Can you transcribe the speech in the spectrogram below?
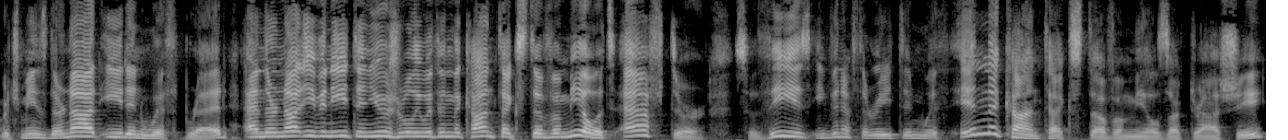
which means they're not eaten with bread, and they're not even eaten usually within the context of a meal. It's after. So these, even if they're eaten within the context of a meal, Zakdrashi,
